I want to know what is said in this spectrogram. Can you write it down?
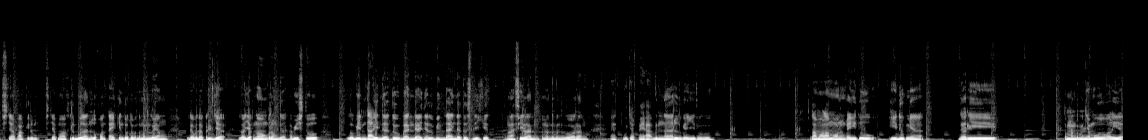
Setiap akhir setiap mau akhir bulan lu kontekin tuh teman-teman lu yang udah udah kerja. Lu ajak nongkrong dah. Habis itu lu mintain dah tuh bandanya lu mintain dah tuh sedikit penghasilan teman-teman lu orang eh bocah PA bener lu kayak gitu lu. Lama-lama orang kayak gitu hidupnya dari teman-temannya mulu kali ya.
